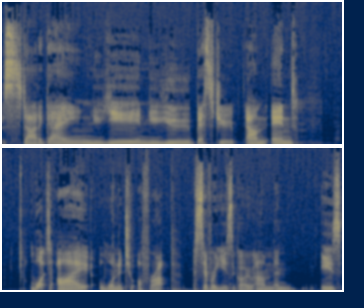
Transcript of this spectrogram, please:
start again, new year, new you, best you. Um and what I wanted to offer up several years ago, um, and is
